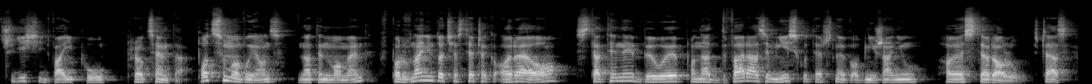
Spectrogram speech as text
32,5%. Podsumowując na ten moment, w porównaniu do ciasteczek Oreo, statyny były ponad dwa razy mniej skuteczne w obniżaniu cholesterolu. Jeszcze raz,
